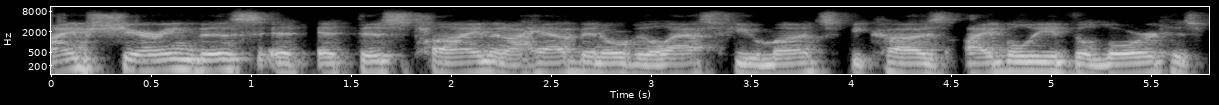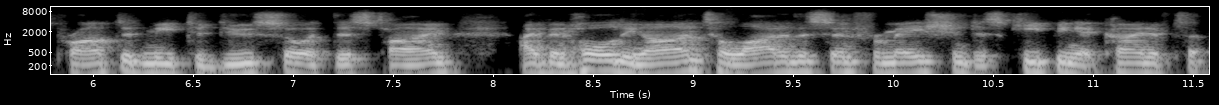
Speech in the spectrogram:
I'm sharing this at, at this time, and I have been over the last few months because I believe the Lord has prompted me to do so at this time. I've been holding on to a lot of this information, just keeping it kind of to,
